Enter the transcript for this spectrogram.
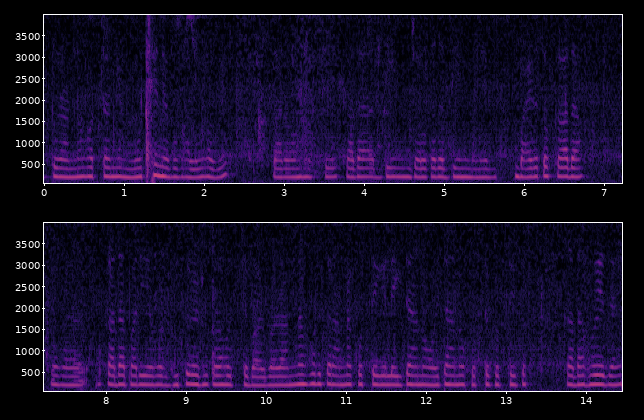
একটু রান্নাঘরটা আমি মুছে নেব ভালোভাবে। কারণ হচ্ছে কাদা দিন, জল কাদার দিন মানে বাইরে তো কাদা। এবার কাদা পাড়ি আবার ভিতরে ঢোকা হচ্ছে বারবার। রান্নাঘরে তো রান্না করতে গেলে এইটা আনো, ওইটা আনো, করতে, করতেই তো কাদা হয়ে যায়।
